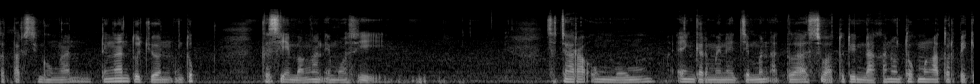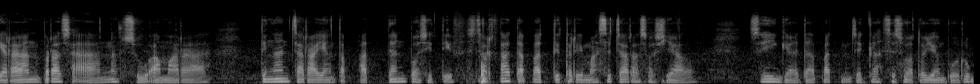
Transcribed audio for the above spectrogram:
ketersinggungan dengan tujuan untuk keseimbangan emosi. Secara umum, anger management adalah suatu tindakan untuk mengatur pikiran, perasaan, nafsu, amarah dengan cara yang tepat dan positif serta dapat diterima secara sosial sehingga dapat mencegah sesuatu yang buruk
